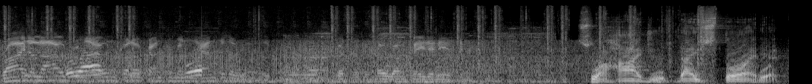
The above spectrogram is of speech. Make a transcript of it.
cried aloud to my own fellow countrymen and to the world, but no one paid any attention. Sua rádio da história.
